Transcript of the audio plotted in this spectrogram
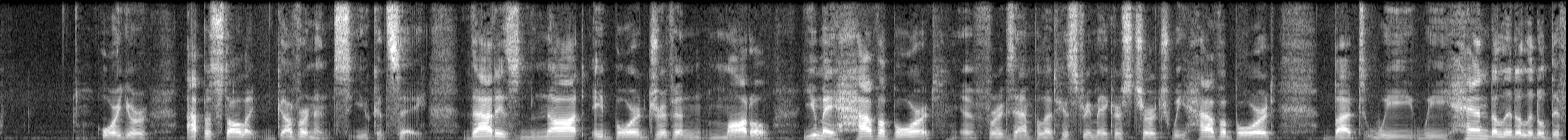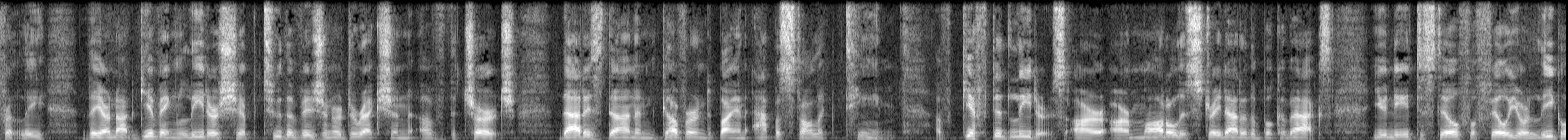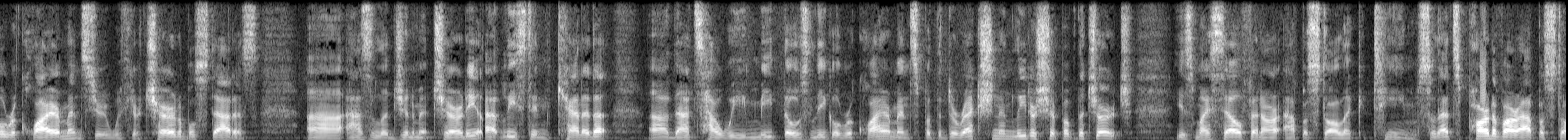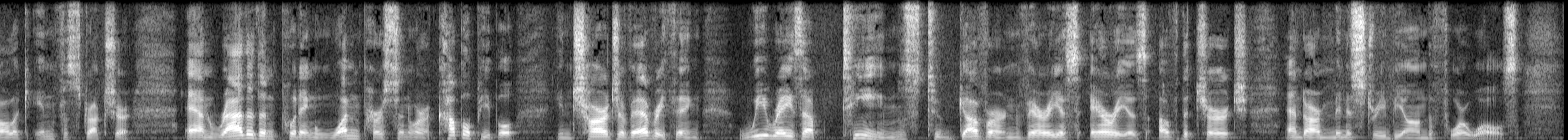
or your apostolic governance, you could say. That is not a board driven model. You may have a board. Uh, for example, at History Makers Church, we have a board, but we, we handle it a little differently. They are not giving leadership to the vision or direction of the church. That is done and governed by an apostolic team of gifted leaders. Our, our model is straight out of the book of Acts. You need to still fulfill your legal requirements your, with your charitable status uh, as a legitimate charity, at least in Canada. Uh, that's how we meet those legal requirements. But the direction and leadership of the church is myself and our apostolic team. So that's part of our apostolic infrastructure. And rather than putting one person or a couple people in charge of everything, we raise up teams to govern various areas of the church and our ministry beyond the four walls.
